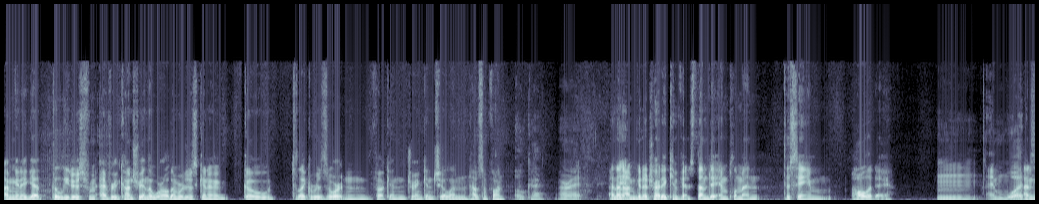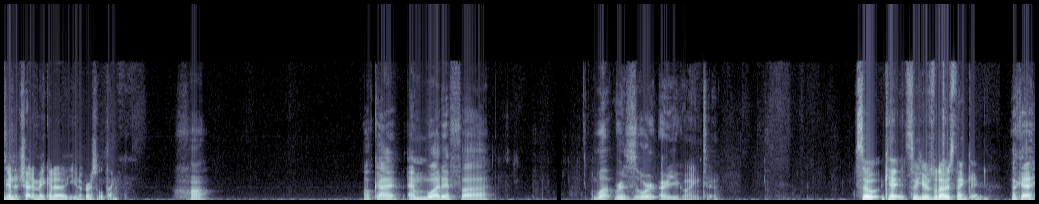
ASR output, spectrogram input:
I'm gonna get the leaders from every country in the world and we're just gonna go to like a resort and fucking drink and chill and have some fun. Okay. All right. And then And- I'm gonna try to convince them to implement the same holiday. Mm, and what? I'm gonna try to make it a universal thing. Huh. Okay. And what if uh what resort are you going to? So okay, so here's what I was thinking. Okay.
